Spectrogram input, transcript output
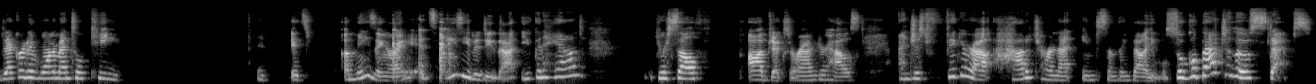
decorative ornamental key. It, it's amazing, right? It's easy to do that. You can hand yourself objects around your house and just figure out how to turn that into something valuable. So go back to those steps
